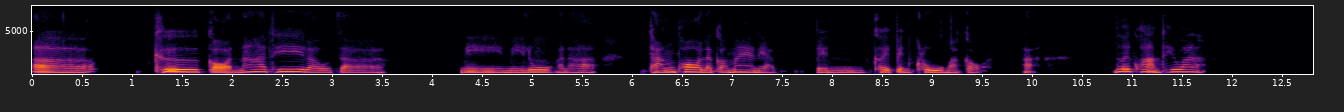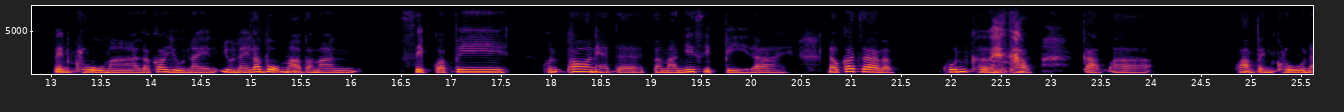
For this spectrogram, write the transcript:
อ่าคือก่อนหน้าที่เราจะมีมีลูกนะคะ ทั้งพ่อและก็แม่เนี่ย เป็นเคยเป็นครูมาก่อนค่ะ ด้วยความที่ว่า เป็นครูมาแล้วก็อยู่ในอยู่ในระบบมาประมาณสิบกว่าปี คุณพ่อเนี่ยจะประมาณยี่สิบปีได้ แล้วก็จะแบบคุ้นเคยกับกับความเป็นครูใน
